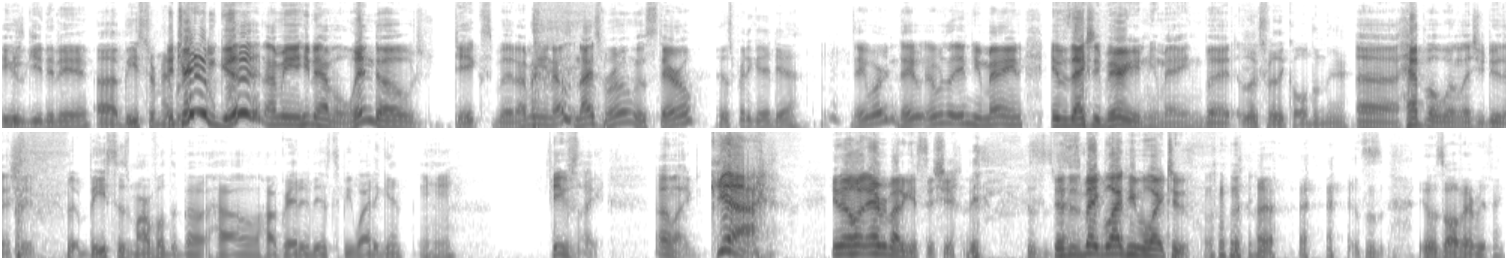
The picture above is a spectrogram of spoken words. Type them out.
He was getting it in. Uh, Beast They treated him good. I mean, he didn't have a window, dicks, but I mean, that was a nice room. It was sterile. it was pretty good. Yeah, They weren't. They it was inhumane. It was actually very inhumane, but it looks really cold in there. uh HIPAA wouldn't let you do that shit. Beast has marveled about how how great it is to be white again. He was like, oh my god. You know what? Everybody gets this shit. This is Does this make black people white too? it was all of everything.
